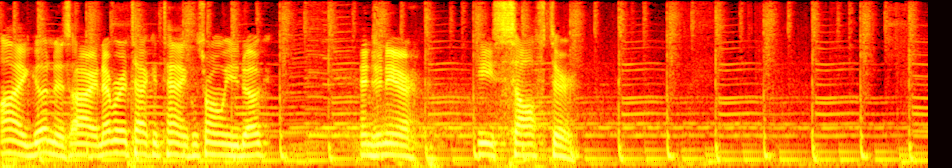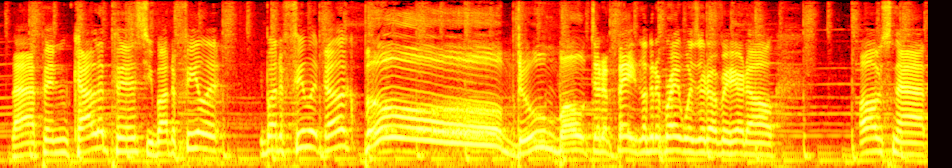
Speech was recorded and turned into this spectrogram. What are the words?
My goodness. All right, never attack a tank. What's wrong with you, Doug? Engineer. He's softer. Lapping Calipus. You about to feel it. You about to feel it, Doug? Boom! Doom Bolt to the face. Look at the Bright Wizard over here, though. Oh, snap.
